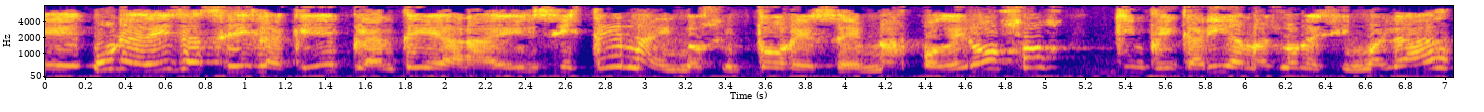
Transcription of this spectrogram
Eh, una de ellas es la que plantea el sistema y los sectores eh, más poderosos, que implicaría mayor desigualdad,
